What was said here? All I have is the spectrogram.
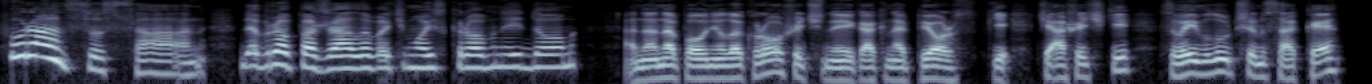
Фуран Сусан, добро пожаловать в мой скромный дом. Она наполнила крошечные, как наперстки, чашечки своим лучшим саке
